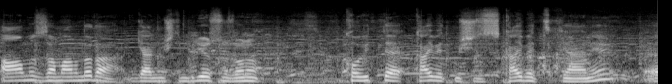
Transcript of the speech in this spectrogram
ağamız zamanında da gelmiştim biliyorsunuz onu Covid'de kaybetmişiz. Kaybettik yani. E,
